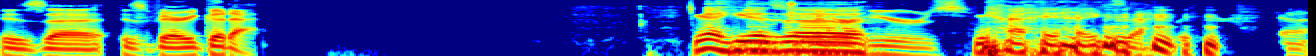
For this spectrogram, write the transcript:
is uh, is very good at. Yeah, he has Huge inner a ears. yeah, yeah, exactly. yeah.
